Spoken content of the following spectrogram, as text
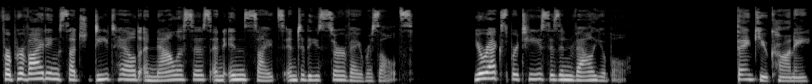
for providing such detailed analysis and insights into these survey results. Your expertise is invaluable. Thank you, Connie.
